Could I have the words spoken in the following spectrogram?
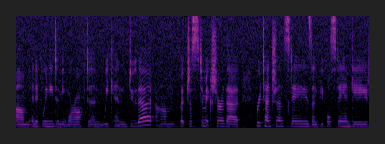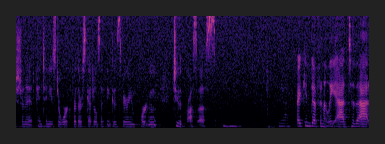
Um, and if we need to meet more often, we can do that, um, but just to make sure that retention stays and people stay engaged and it continues to work for their schedules, I think is very important to the process. Mm-hmm. Yeah, I can definitely add to that.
